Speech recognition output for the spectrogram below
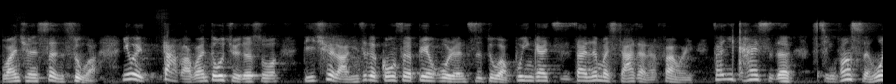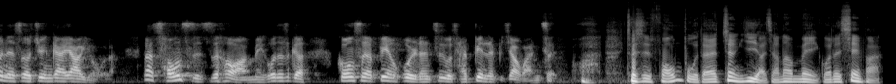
完全胜诉啊，因为大法官都觉得说，的确啦，你这个公社辩护人制度啊，不应该只在那么狭窄的范围，在一开始的警方审问的时候就应该要有了。那从此之后啊，美国的这个公司的辩护人制度才变得比较完整。哇，这是冯补的正义啊！讲到美国的宪法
